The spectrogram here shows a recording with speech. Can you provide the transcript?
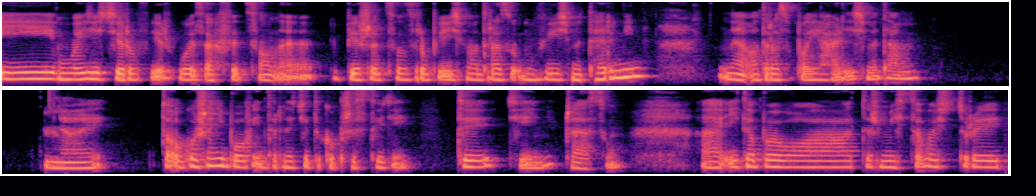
I moje dzieci również były zachwycone. Pierwsze co zrobiliśmy, od razu umówiliśmy termin, e, od razu pojechaliśmy tam. To ogłoszenie było w internecie tylko przez tydzień. Tydzień czasu. I to była też miejscowość, w której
